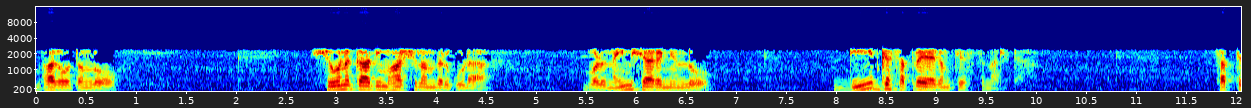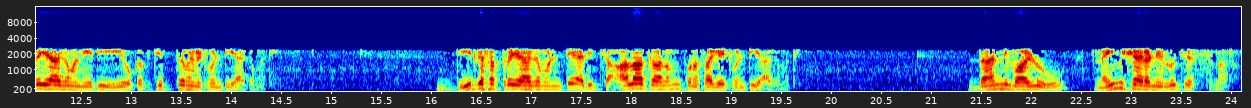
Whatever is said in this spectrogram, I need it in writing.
భాగవతంలో శౌనకాది మహర్షులందరూ కూడా వాళ్ళు నైమిషారణ్యంలో దీర్ఘ సత్రయాగం చేస్తున్నారట. సత్రయాగం అనేది ఒక విచిత్రమైనటువంటి యాగం అది. దీర్ఘ సత్రయాగం అంటే అది చాలా కాలం కొనసాగేటువంటి యాగం అది. దాన్ని వాళ్ళు నైమిషారణ్యంలో చేస్తున్నారు.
